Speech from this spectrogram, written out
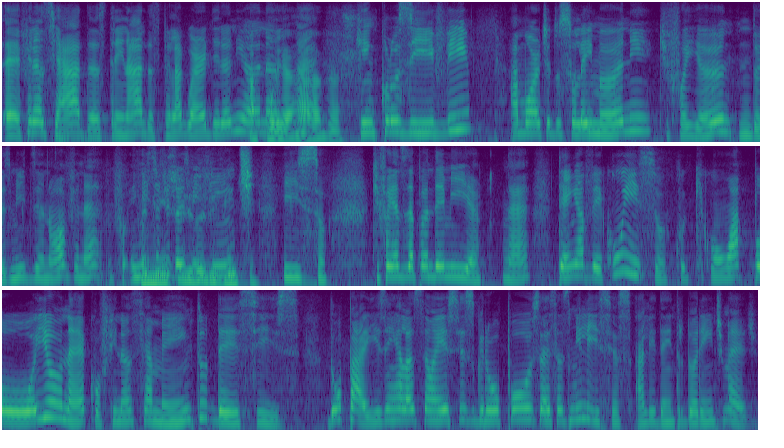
é, financiadas, treinadas pela guarda iraniana. Né? Apoiadas. Né? Que, inclusive, a morte do Soleimani, que foi em 2019, né? Foi início, início de, 2020, de 2020. Isso, que foi antes da pandemia, né? Tem a ver com isso, com, com o apoio, né, com o financiamento desses do país em relação a esses grupos, a essas milícias ali dentro do Oriente Médio.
